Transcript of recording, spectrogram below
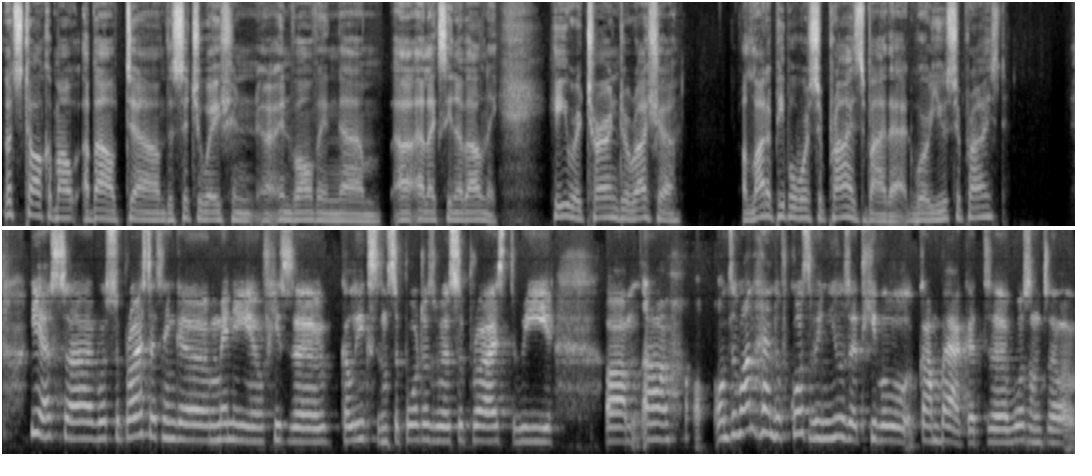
Let's talk about about um, the situation uh, involving um, uh, Alexei Navalny. He returned to Russia. A lot of people were surprised by that. Were you surprised? Yes, I was surprised. I think uh, many of his uh, colleagues and supporters were surprised. We um, uh, on the one hand, of course, we knew that he will come back. It uh, wasn't uh,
